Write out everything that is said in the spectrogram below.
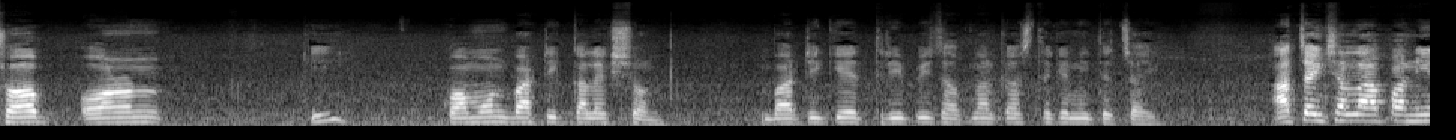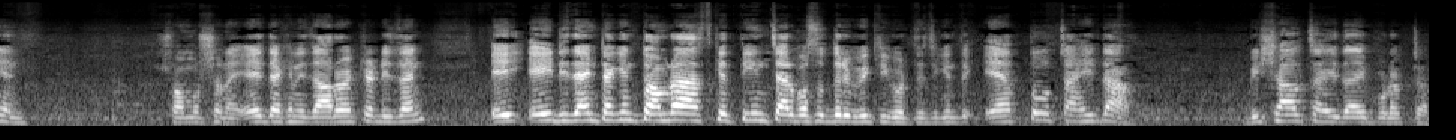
সব অন কি? কমন বাটিক কালেকশন বাটিকে থ্রি পিস আপনার কাছ থেকে নিতে চাই। আচ্ছা ইনশাল্লাহ আপা, নিয়েন। সমস্যা নাই। এই দেখেন যে আরও একটা ডিজাইন এই এই ডিজাইনটা কিন্তু আমরা আজকে তিন, চার বছর ধরে বিক্রি করতেছি। কিন্তু এত চাহিদা, বিশাল চাহিদা এই প্রোডাক্টটার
